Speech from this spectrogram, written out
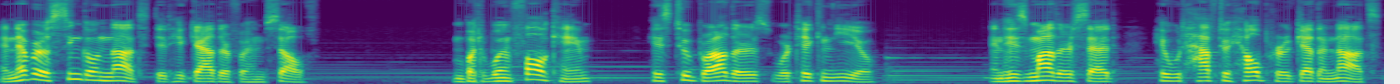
and never a single nut did he gather for himself. But when fall came, his two brothers were taken ill, and his mother said he would have to help her gather nuts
